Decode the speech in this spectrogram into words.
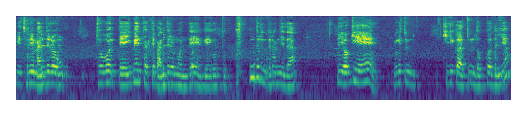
이게 전에 만들어 온 저번 때 이벤트 할 때 만드는 건데 이게 이것도 흔들흔들합니다. 여기에 이게 좀 길이가 좀 높거든요.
